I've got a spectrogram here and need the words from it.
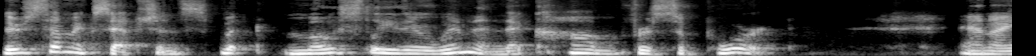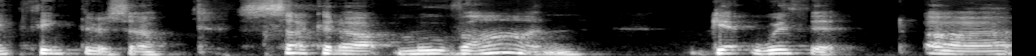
There's some exceptions, but mostly they're women that come for support. And I think there's a suck it up, move on get with it uh,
